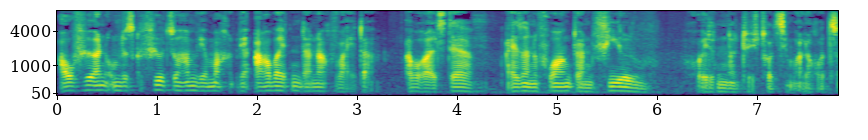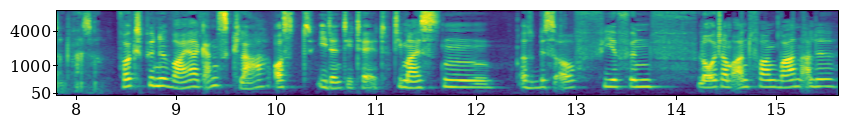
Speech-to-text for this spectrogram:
aufhören, um das Gefühl zu haben, wir machen, wir arbeiten danach weiter. Aber als der eiserne Vorhang dann fiel, heulten natürlich trotzdem alle Rotz und Wasser. Volksbühne war ja ganz klar Ostidentität. Die meisten, also bis auf vier, fünf Leute am Anfang, waren alle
